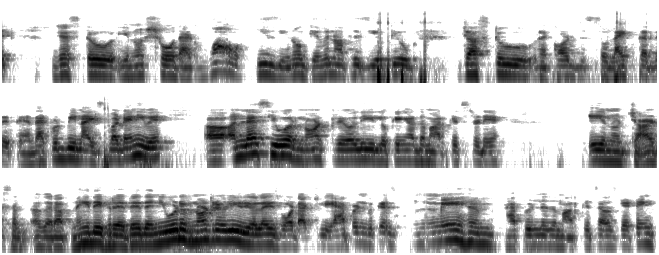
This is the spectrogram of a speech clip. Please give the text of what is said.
it? Just to you know show that wow he's you know given up his YouTube just to record this. So like kar dete hain. That would be nice. But anyway, uh, unless you are not really looking at the markets today, you know charts agar aap nahi dekh rahe the, then you would have not really realized what actually happened because mayhem happened in the markets. I was getting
